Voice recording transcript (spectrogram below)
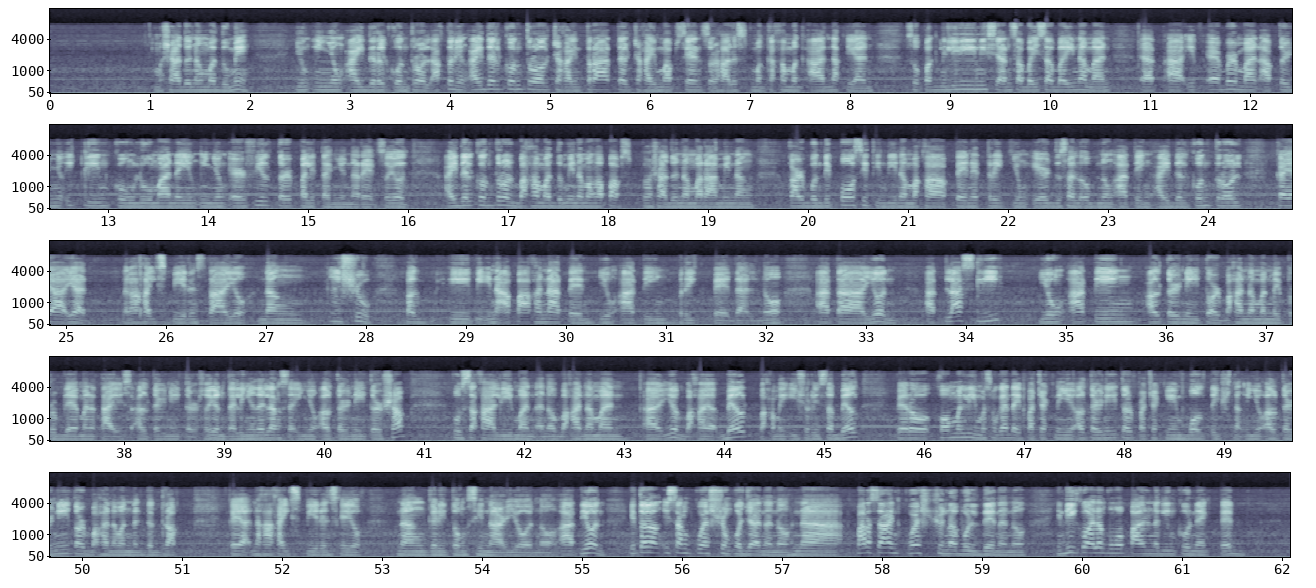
masyado nang madumi yung inyong idle control. Actually, yung idle control, tsaka yung throttle, tsaka yung map sensor, halos magkakamag-anak yan. So, pag nililinis yan, sabay-sabay naman. At uh, if ever man, after nyo i-clean, kung luma na yung inyong air filter, palitan nyo na rin. So, yun. Idle control, baka madumi na mga pops. Masyado na marami ng carbon deposit, hindi na maka-penetrate yung air do sa loob ng ating idle control. Kaya, yan, nakaka-experience tayo ng issue pag inaapakan natin yung ating brake pedal no? At uh, yun. At lastly yung ating alternator. Baka naman may problema na tayo sa alternator. So yun dali nyo na lang sa inyong alternator shop kung sakali man ano baka naman uh, yun baka belt baka may issue rin sa belt pero commonly mas maganda ipa-check niyo yung alternator pa-check niyo yung voltage ng inyong alternator baka naman nagda-drop. Kaya nakaka-experience kayo ng ganitong scenario no? At yun ito ang isang question ko diyan ano na para sa akin questionable din ano? Hindi ko alam kung paano naging connected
